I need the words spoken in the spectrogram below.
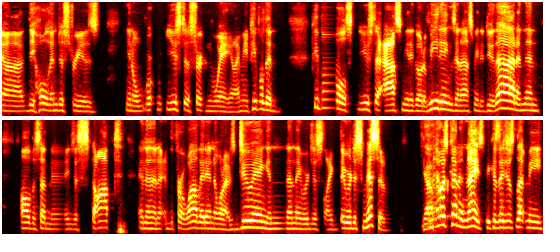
uh, the whole industry is, you know, used to a certain way. I mean, people did, people used to ask me to go to meetings and ask me to do that, and then all of a sudden they just stopped. And then for a while they didn't know what I was doing, and then they were just like they were dismissive. Yeah. And that was kind of nice because they just let me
